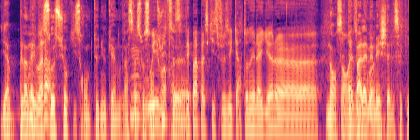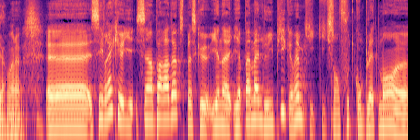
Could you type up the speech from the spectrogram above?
il y a plein Oui, d'acquis voilà. sociaux qui seront obtenus quand même grâce à Mm. 68. Oui, mais enfin, euh, c'était pas parce qu'ils se faisaient cartonner la gueule. euh, non, c'était raison, pas la quoi. même échelle, c'est clair. Voilà. Euh, c'est vrai que c'est un paradoxe parce qu'il y, en a- il y a pas mal de hippies quand même qui, qui s'en foutent complètement, euh,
